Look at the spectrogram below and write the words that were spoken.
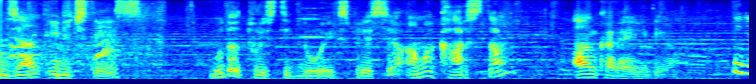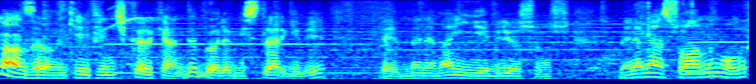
Erzincan İliç'teyiz. Bu da turistik Doğu Ekspresi ama Kars'tan Ankara'ya gidiyor. Bu manzaranın keyfini çıkarırken de böyle misler gibi e, menemen yiyebiliyorsunuz. Menemen soğanlı mı olur?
